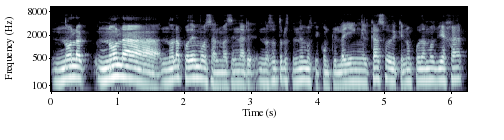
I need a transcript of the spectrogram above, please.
no, la, no, la, no la podemos almacenar. Nosotros tenemos que cumplirla. Y en el caso de que no podamos viajar,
